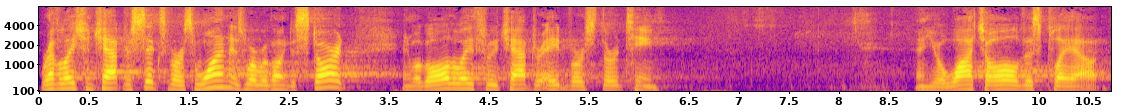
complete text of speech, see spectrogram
Revelation chapter 6, verse 1 is where we're going to start, and we'll go all the way through chapter 8, verse 13. And you'll watch all this play out.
